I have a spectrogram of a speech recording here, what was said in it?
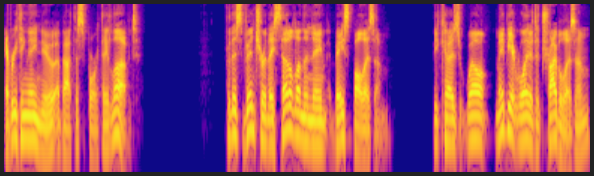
everything they knew about the sport they loved. For this venture, they settled on the name Baseballism because, well, maybe it related to tribalism,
